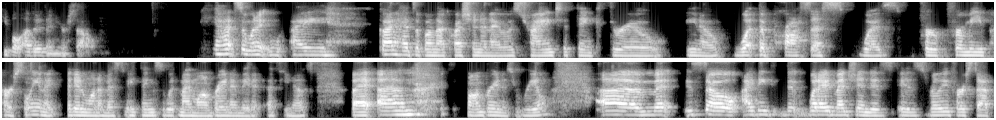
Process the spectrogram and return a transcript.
people other than yourself? Yeah. So when it, I got a heads up on that question, and I was trying to think through, you know, what the process was for for me personally and I, I, didn't want to miss any things with my mom brain. I made a few notes but um mom brain is real. Um so i think that what i mentioned is is really the first step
